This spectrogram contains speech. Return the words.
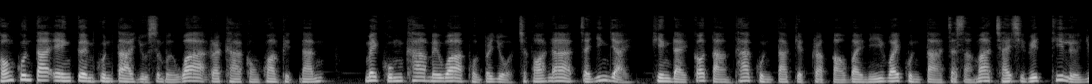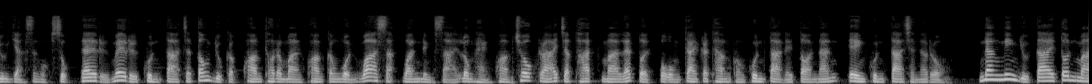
ของคุณตาเองเตือนคุณตาอยู่เสมอว่าราคาของความผิดนั้น ไม่คุ้มค่าไม่ว่าผลประโยชน์เฉพาะหน้าจะยิ่งใหญ่ เพียงใดก็ตามถ้าคุณตาเก็บกระเป๋าใบนี้ไว้คุณตาจะสามารถใช้ชีวิตที่เหลืออยู่อย่างสงบสุขได้หรือไม่หรือคุณตาจะต้องอยู่กับความทรมานความกังวลว่าสักวันหนึ่งสายลมแห่งความโชคร้ายจะพัดมาและเปิดโปงการกระทำของคุณตาในตอนนั้น เองคุณตาชนรงค์นั่งนิ่งอยู่ใต้ต้นไม้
